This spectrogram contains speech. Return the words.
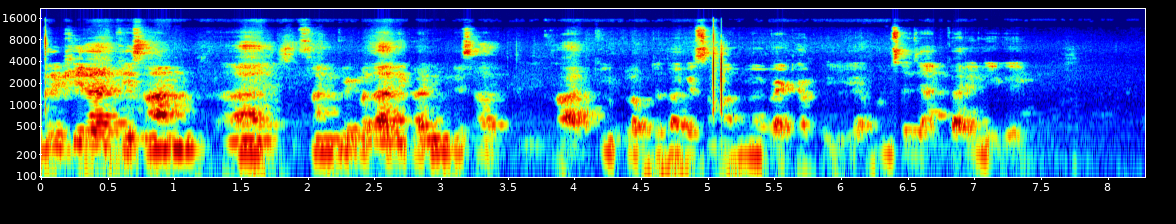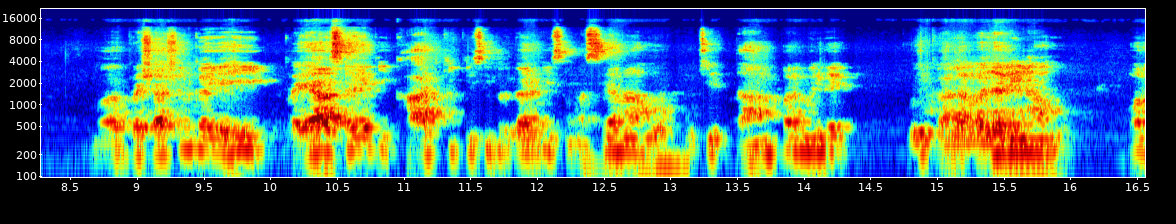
देखिए, आज किसान संघ के पदाधिकारियों के साथ खाद की उपलब्धता के संबंध में बैठक हुई है। उनसे जानकारी ली गई। प्रशासन का यही प्रयास है कि खाद की किसी प्रकार की समस्या ना हो, उचित दाम पर मिले, कोई कालाबाजारी ना हो। और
